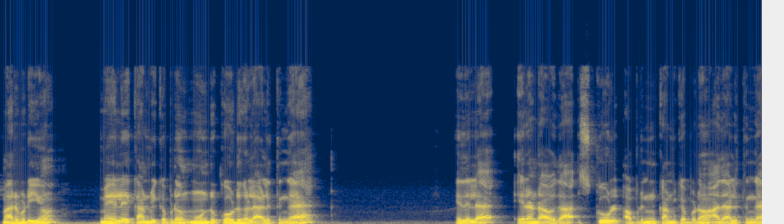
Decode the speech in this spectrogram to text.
மறுபடியும் மேலே காண்பிக்கப்படும் மூன்று கோடுகளை அழுத்துங்க. இதில் இரண்டாவதாக ஸ்கூல் அப்படின்னு காண்பிக்கப்படும். அதை அழுத்துங்க.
